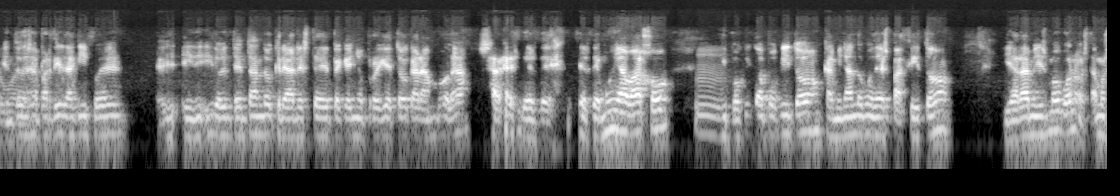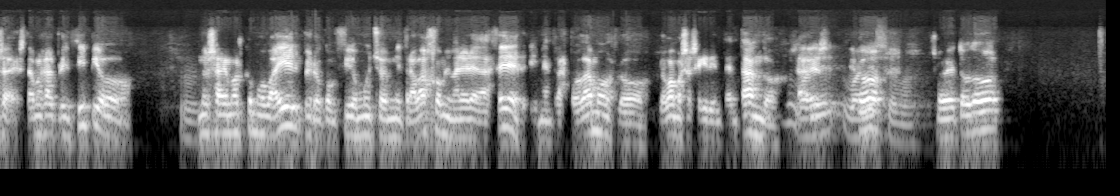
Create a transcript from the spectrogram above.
Y entonces a partir de aquí fue, he ido intentando crear este pequeño proyecto Carambola, ¿sabes? Desde, desde muy abajo mm. y poquito a poquito, caminando muy despacito. Y ahora mismo, bueno, estamos, estamos al principio, no sabemos cómo va a ir, pero confío mucho en mi trabajo, mi manera de hacer y mientras podamos lo, lo vamos a seguir intentando, ¿sabes? Pero, sobre todo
